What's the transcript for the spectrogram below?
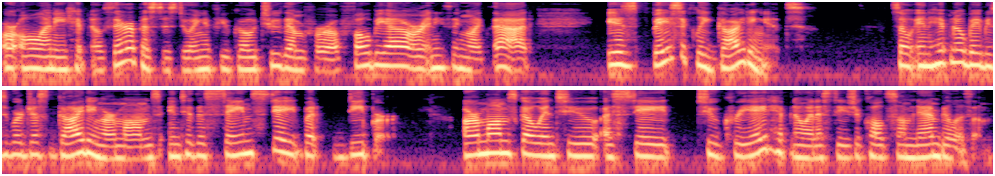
or all any hypnotherapist is doing, if you go to them for a phobia or anything like that, is basically guiding it. So in hypnobabies, we're just guiding our moms into the same state, but deeper. Our moms go into a state to create hypnoanesthesia called somnambulism.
